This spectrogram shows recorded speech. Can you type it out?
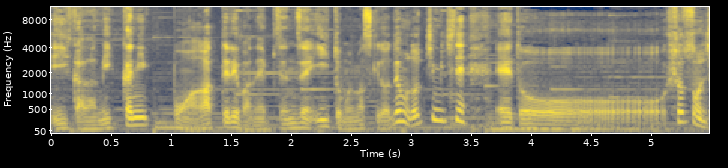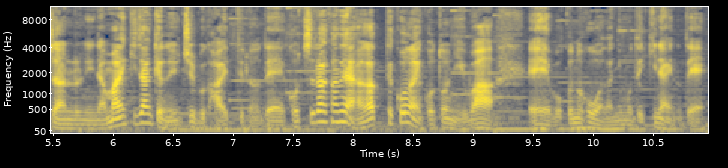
いいかな。3日に1本上がってればね、全然いいと思いますけど、でもどっちみちね、えっ、ー、と、一つのジャンルに生意気じゃんけんの YouTube が入ってるので、こちらがね、上がってこないことには、えー、僕の方は何もできないので、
